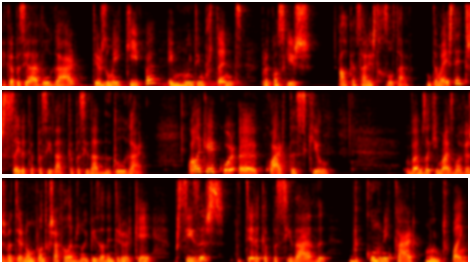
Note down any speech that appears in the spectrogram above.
a capacidade de delegar, teres uma equipa, é muito importante para conseguires alcançar este resultado. Então, esta é a terceira capacidade, capacidade de delegar. Qual é que é a, quarta skill? Vamos aqui mais uma vez bater num ponto que já falamos no episódio anterior, que é precisas de ter a capacidade de comunicar muito bem.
